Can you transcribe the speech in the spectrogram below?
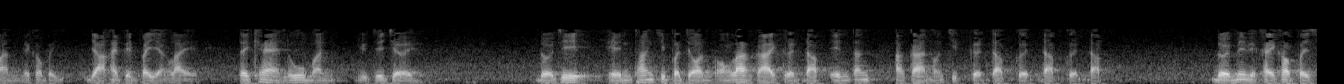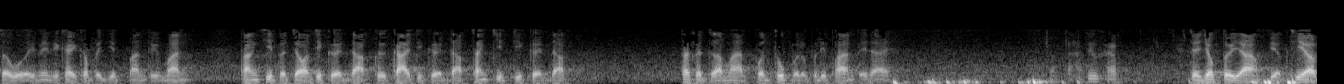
มัน ไม่เข้าไปอยากให้เป็นไปอย่างไรแต่แค่รู้มันอยู่เฉยๆ โดยที่เห็นทั้งชิปจรของร่างกายเกิดดับ เห็นทั้งอาการของจิตเกิดดับ เกิดดับ เกิดดับ โดยไม่มีใครเข้าไปเสวย ไม่มีใครเข้าไปยึดมั่นถือมั่น ทั้งชิปจรที่เกิดดับ คือกายที่เกิดดับ ทั้งจิตที่เกิดดับถ้าก็สามารถพ้นทุกข์บรรลุนิพพานไปได้สาธุครับ จะยกตัวอย่างเปรียบเทียบ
